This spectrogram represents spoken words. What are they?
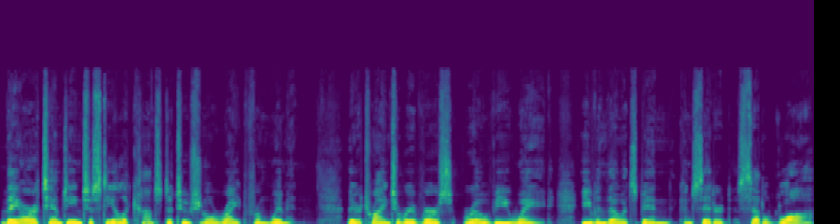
They are attempting to steal a constitutional right from women. They're trying to reverse Roe v. Wade, even though it's been considered settled law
